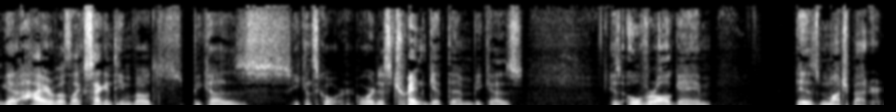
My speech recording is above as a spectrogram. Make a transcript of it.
get higher votes like second team votes because he can score or does Trent get them because his overall game is much better.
